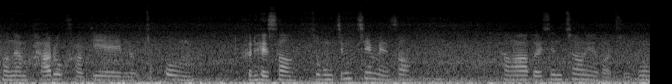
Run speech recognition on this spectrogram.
저는 바로 가기에는 조금, 그래서 조금 찜찜해서 방학을 신청해가지고,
